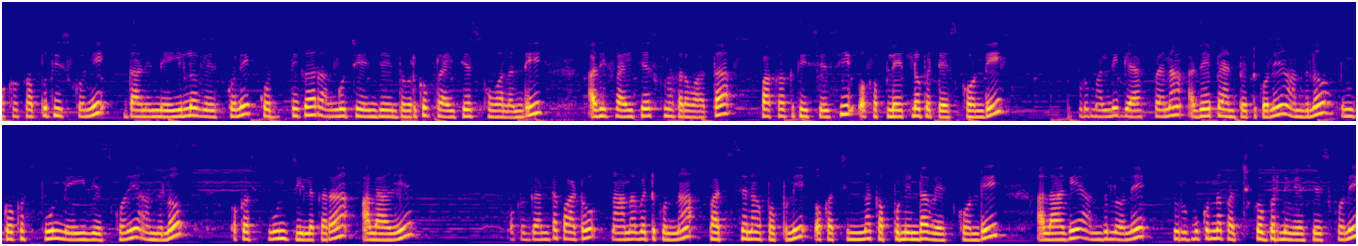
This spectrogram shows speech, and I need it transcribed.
ఒక కప్పు తీసుకొని దాన్ని నెయ్యిలో వేసుకొని కొద్దిగా రంగు చేంజ్ అయ్యేంత వరకు ఫ్రై చేసుకోవాలండి. అది ఫ్రై చేసుకున్న తర్వాత పక్కకు తీసేసి ఒక ప్లేట్లో పెట్టేసుకోండి. ఇప్పుడు మళ్ళీ గ్యాస్ పైన అదే ప్యాన్ పెట్టుకొని అందులో ఇంకొక స్పూన్ నెయ్యి వేసుకొని అందులో ఒక స్పూన్ జీలకర్ర అలాగే ఒక గంట పాటు నానబెట్టుకున్న పచ్చిశనగపప్పుని ఒక చిన్న కప్పు నిండా వేసుకోండి. అలాగే అందులోనే తురుముకున్న పచ్చి కొబ్బరిని వేసేసుకొని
